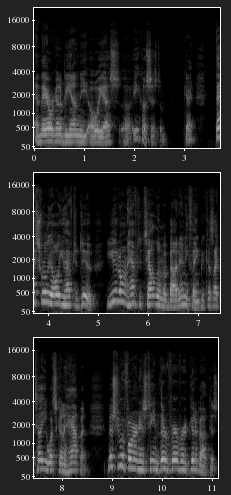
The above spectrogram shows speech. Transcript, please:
and they are going to be in the OES uh, ecosystem. Okay, that's really all you have to do. You don't have to tell them about anything because I tell you what's going to happen. Mr. Mufareh and his team, they're very, very good about this.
